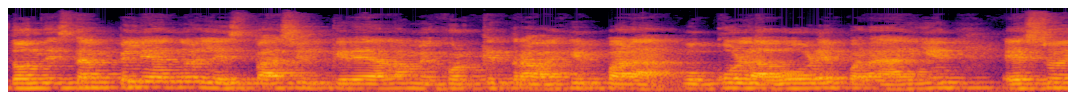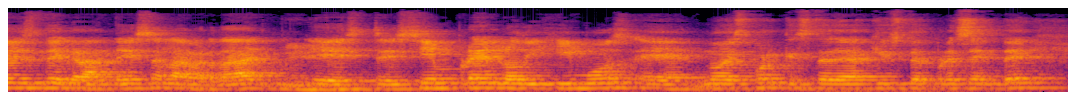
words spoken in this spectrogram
Donde están peleando el espacio y querer a lo mejor que trabaje para o colabore para alguien, eso es de grandeza, la verdad, Sí. este, siempre lo dijimos, eh, no es porque esté de aquí usted presente,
